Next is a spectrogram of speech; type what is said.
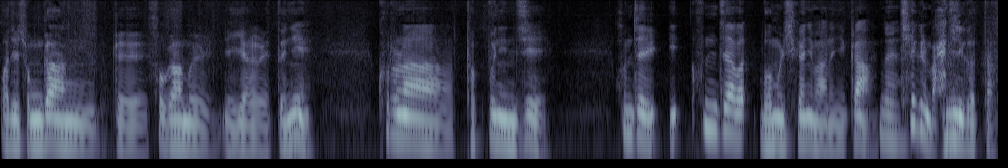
어제 종강 그 소감을 얘기하려고 그랬더니 코로나 덕분인지 혼자 이- 혼자 머물 시간이 많으니까 네. 책을 많이 읽었다고.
